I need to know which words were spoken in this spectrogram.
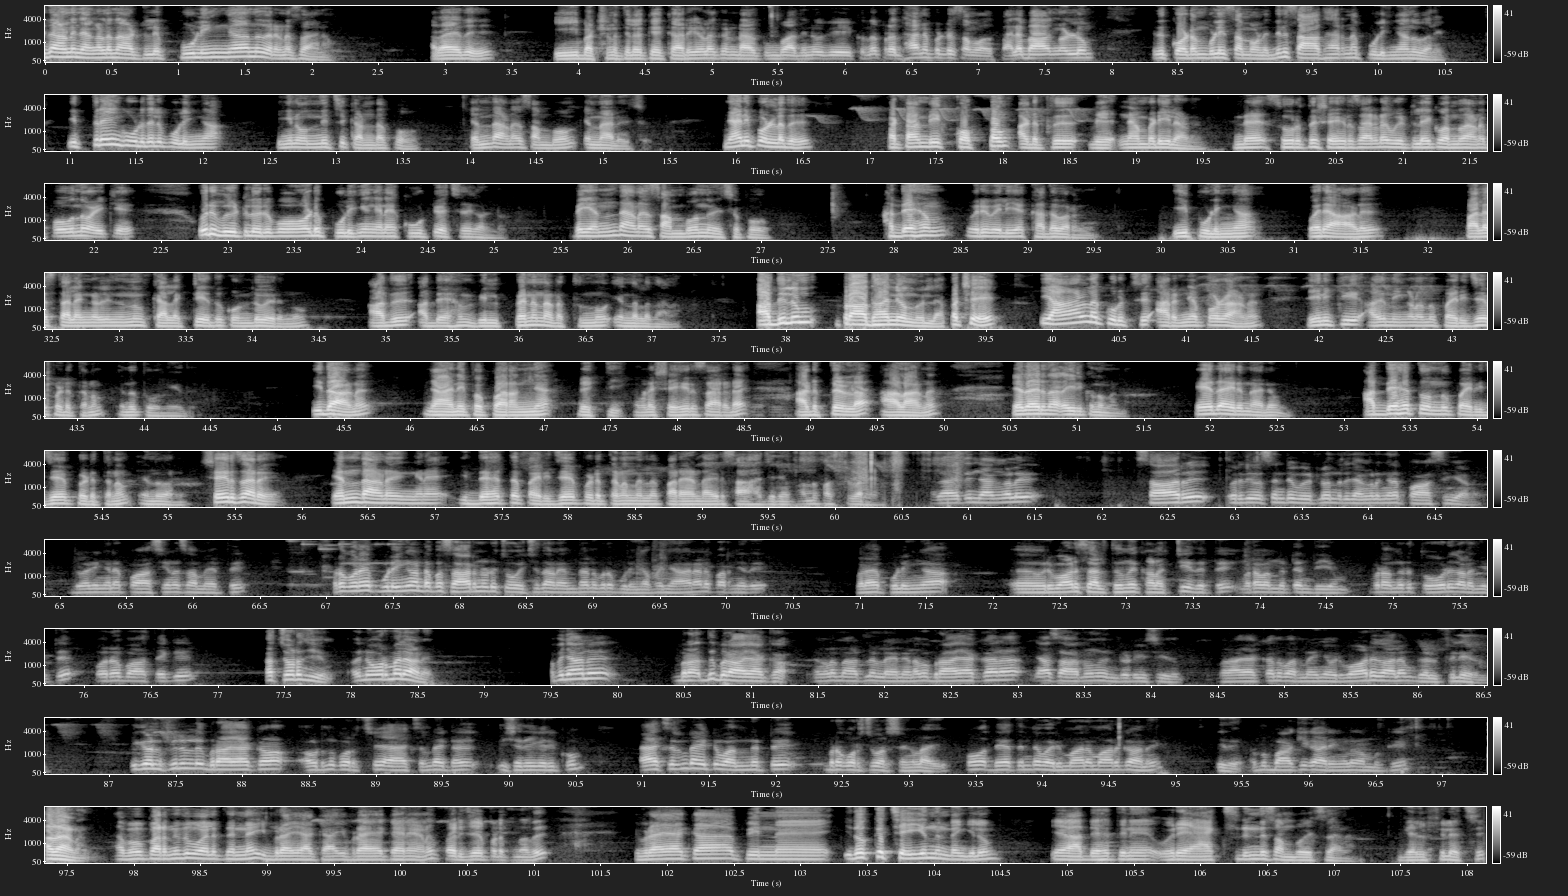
ഇതാണ് ഞങ്ങളുടെ നാട്ടിൽ പുളിങ്ങ എന്ന് പറയുന്ന സാധനം. അതായത് ഈ ഭക്ഷണത്തിലൊക്കെ കറികളൊക്കെ ഉണ്ടാക്കുമ്പോൾ അതിന് ഉപയോഗിക്കുന്ന പ്രധാനപ്പെട്ട സംഭവം പല ഭാഗങ്ങളിലും ഇത് കൊടംപുളി സംഭവമാണ്. ഇതിന് സാധാരണ പുളിങ്ങ എന്ന് പറയും. ഇത്രയും കൂടുതൽ പുളിങ്ങ ഇങ്ങനെ ഒന്നിച്ച് കണ്ടപ്പോൾ എന്താണ് സംഭവം എന്നാലോചിച്ചു. ഞാനിപ്പോൾ ഉള്ളത് പട്ടാമ്പി കൊപ്പം അടുത്ത് വേനാമ്പടിയിലാണ് എന്റെ സുഹൃത്ത് ഷെഹർ സാറുടെ വീട്ടിലേക്ക് വന്നതാണ്. പോകുന്ന വഴിക്ക് ഒരു വീട്ടിൽ ഒരുപാട് പുളിങ്ങ ഇങ്ങനെ കൂട്ടി വെച്ചത് കണ്ടു. അപ്പം എന്താണ് സംഭവം എന്ന് വെച്ചപ്പോൾ അദ്ദേഹം ഒരു വലിയ കഥ പറഞ്ഞു. ഈ പുളിങ്ങ ഒരാൾ പല സ്ഥലങ്ങളിൽ നിന്നും കളക്ട് ചെയ്ത് കൊണ്ടുവരുന്നു. അത് അദ്ദേഹം വിൽപ്പന നടത്തുന്നു എന്നുള്ളതാണ്. അതിലും പ്രാധാന്യമൊന്നുമില്ല. പക്ഷേ ആളിനെ കുറിച്ച് അറിഞ്ഞപ്പോഴാണ് എനിക്ക് അത് നിങ്ങളൊന്ന് പരിചയപ്പെടുത്തണം എന്ന് തോന്നിയത്. ഇതാണ് ഞാനിപ്പോൾ പറഞ്ഞ വ്യക്തി. നമ്മുടെ ഷഹീർ സാറുടെ അടുത്തുള്ള ആളാണ്. ഏതായിരുന്നാലും ഇരിക്കുന്നുമുണ്ട് ഏതായിരുന്നാലും അദ്ദേഹത്തെ ഒന്ന് പരിചയപ്പെടുത്തണം എന്ന് പറഞ്ഞു. ഷഹീർ സാറ് എന്താണ് ഇങ്ങനെ ഇദ്ദേഹത്തെ പരിചയപ്പെടുത്തണം എന്നുള്ള പറയേണ്ട ഒരു സാഹചര്യം? ഒന്ന് ഫസ്റ്റ് പറയാം. അതായത് ഞങ്ങൾ സാറ് ഒരു ദിവസം എന്റെ വീട്ടിൽ വന്നിട്ട് ഞങ്ങൾ ഇങ്ങനെ പാസ് ചെയ്യാണ്. ഇതുവഴി ഇങ്ങനെ പാസ് ചെയ്യുന്ന സമയത്ത് ഇവിടെ കുറെ പുളിങ്ങ കണ്ടപ്പോൾ സാറിനോട് ചോദിച്ചതാണ് എന്താണ് ഇവിടെ പുളിങ്ങ? അപ്പോൾ ഞാനാണ് പറഞ്ഞത് ഇവിടെ പുളിങ്ങ ഒരുപാട് സ്ഥലത്ത് നിന്ന് കളക്ട് ചെയ്തിട്ട് ഇവിടെ വന്നിട്ട് എന്ത് ചെയ്യും? ഇവിടെ വന്നിട്ട് തോട് കളഞ്ഞിട്ട് ഓരോ ഭാഗത്തേക്ക് കച്ചവടം ചെയ്യും. അത് നോർമലാണ് അപ്പോൾ ഞാൻ ഇത് ബ്രായാക്ക ഞങ്ങളുടെ നാട്ടിലുള്ള തന്നെയാണ് അപ്പോൾ ബ്രായാക്കാനെ ഞാൻ സാറിനൊന്ന് ഇൻട്രൊഡ്യൂസ് ചെയ്തു. ബ്രായാക്ക എന്ന് പറഞ്ഞു കഴിഞ്ഞാൽ ഒരുപാട് കാലം ഗൾഫിലായിരുന്നു. ഈ ഗൾഫിലുള്ള ബ്രായാക്ക അവിടുന്ന് കുറച്ച് ആക്സിഡന്റ് ആയിട്ട് വിശദീകരിക്കും. ആക്സിഡന്റ് ആയിട്ട് വന്നിട്ട് ഇവിടെ കുറച്ച് വർഷങ്ങളായി. ഇപ്പോൾ അദ്ദേഹത്തിന്റെ വരുമാന മാർഗമാണ് ഇത്. അപ്പോൾ ബാക്കി കാര്യങ്ങൾ നമുക്ക് അതാണ്. അപ്പോൾ പറഞ്ഞതുപോലെ തന്നെ ഇബ്രായാക്ക ഇബ്രായാക്കാനെയാണ് പരിചയപ്പെടുത്തുന്നത്. ഇബ്രായാക്ക പിന്നെ ഇതൊക്കെ ചെയ്യുന്നുണ്ടെങ്കിലും അദ്ദേഹത്തിന് ഒരു ആക്സിഡന്റ് സംഭവിച്ചതാണ്. ഗൾഫിൽ വെച്ച്.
